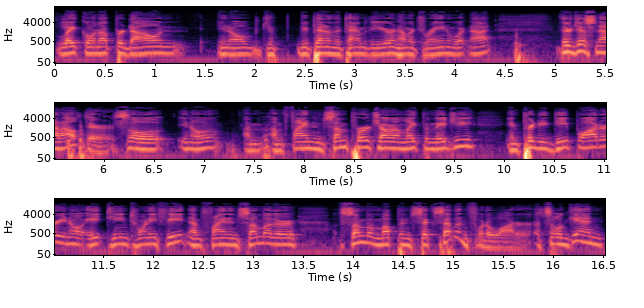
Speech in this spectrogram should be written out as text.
lake going up or down, you know, depending on the time of the year and how much rain and whatnot. They're just not out there. So, you know, I'm, I'm finding some perch out on Lake Bemidji in pretty deep water, you know, 18, 20 feet. And I'm finding some other, some of them up in six, seven foot of water. So again,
